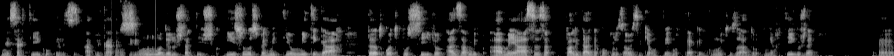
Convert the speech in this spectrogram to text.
nesse artigo, eles aplicaram um segundo modelo estatístico. Isso nos permitiu mitigar, tanto quanto possível, as ameaças à qualidade da conclusão. Esse aqui é um termo técnico muito usado em artigos, né? É,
